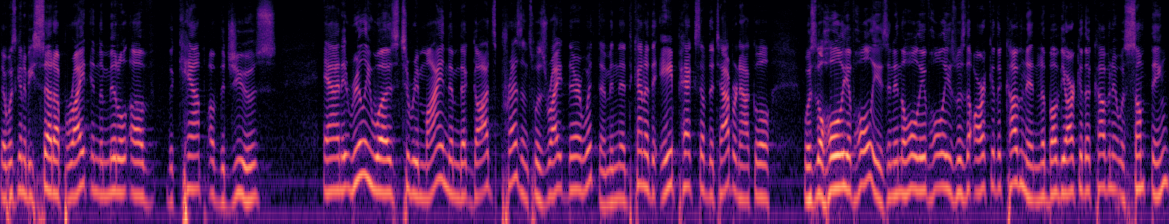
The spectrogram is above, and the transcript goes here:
that was going to be set up right in the middle of the camp of the Jews and it really was to remind them that God's presence was right there with them. And that kind of the apex of the tabernacle was the Holy of Holies. And in the Holy of Holies was the Ark of the Covenant. And above the Ark of the Covenant was something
